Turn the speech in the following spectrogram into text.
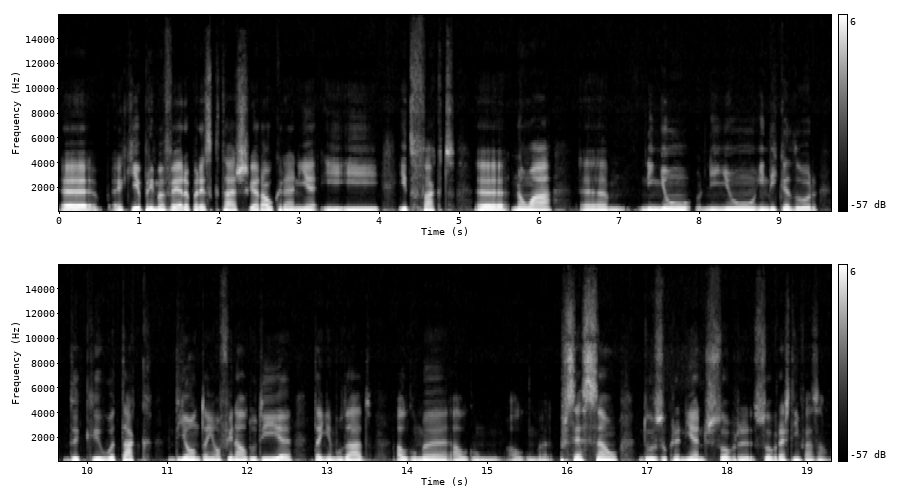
uh, aqui a primavera parece que está a chegar à Ucrânia e, e, e de facto não há um, nenhum, nenhum indicador de que o ataque de ontem ao final do dia tenha mudado alguma, algum, alguma percepção dos ucranianos sobre, sobre esta invasão.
